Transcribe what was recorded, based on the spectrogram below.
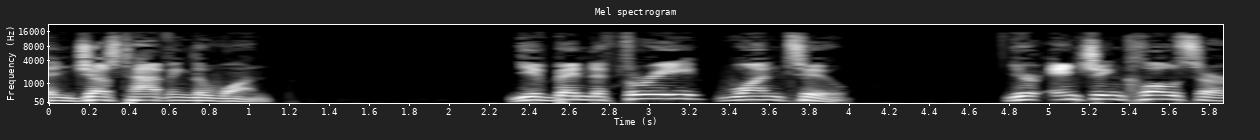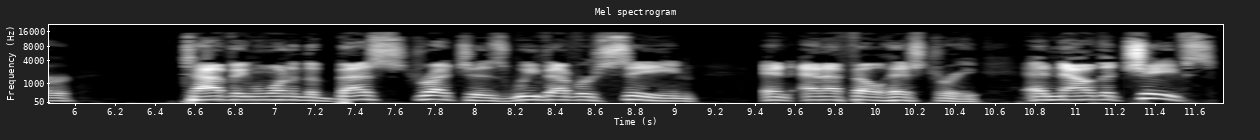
than just having the one. You've been to three, one, two. You're inching closer to having one of the best stretches we've ever seen in NFL history. And now the Chiefs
